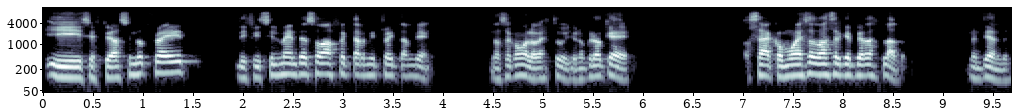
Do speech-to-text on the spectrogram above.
Y si estoy haciendo trade, difícilmente eso va a afectar mi trade también. No sé cómo lo ves tú. Yo no creo que, o sea, ¿cómo eso va a hacer que pierdas plata? ¿Me entiendes?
